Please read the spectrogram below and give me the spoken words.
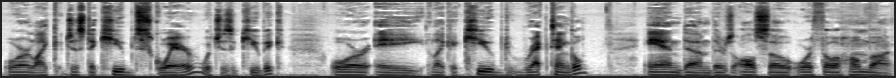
or like just a cubed square, which is a cubic, or a like a cubed rectangle and um, there's also orthohomon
